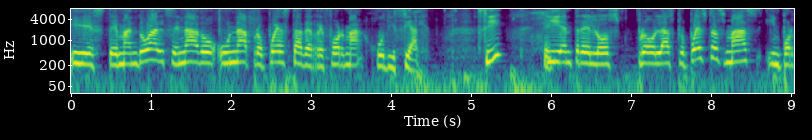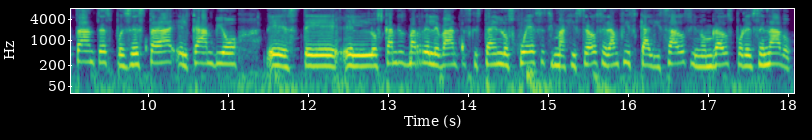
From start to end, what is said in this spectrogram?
este mandó al Senado una propuesta de reforma judicial. ¿Sí? Y entre los pro- las propuestas más importantes, pues está el cambio, este, los cambios más relevantes que está en los jueces y magistrados serán fiscalizados y nombrados por el Senado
